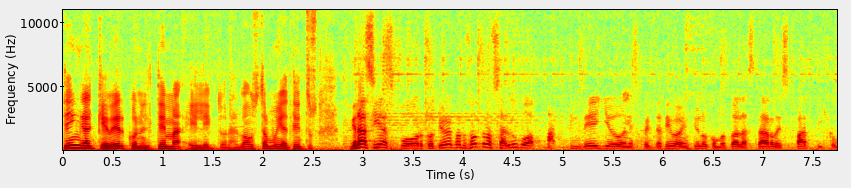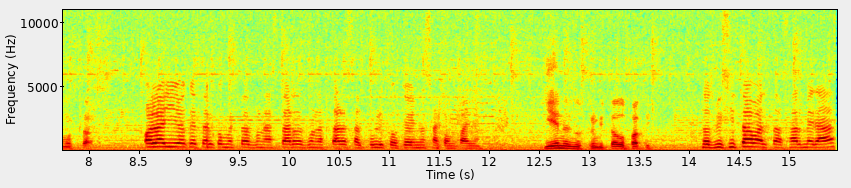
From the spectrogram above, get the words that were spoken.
tengan que ver con el tema electoral. Vamos a estar muy atentos. Gracias por continuar con nosotros. Saludo a Patti Bello en Expectativa 21 como todas las tardes. Patti, ¿cómo estás? Hola Gio, ¿qué tal? ¿Cómo estás? Buenas tardes, buenas tardes al público que hoy nos acompaña. ¿Quién es nuestro invitado, Patti? Nos visita Baltasar Meraz,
